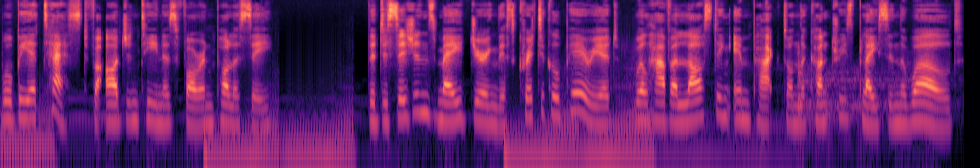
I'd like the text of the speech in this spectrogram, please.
will be a test for Argentina's foreign policy. The decisions made during this critical period will have a lasting impact on the country's place in the world.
